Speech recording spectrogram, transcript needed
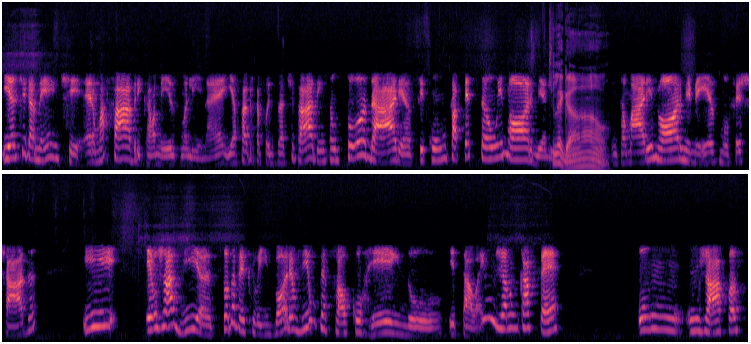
E antigamente era uma fábrica mesmo ali, né? E a fábrica foi desativada, então toda a área ficou um tapetão enorme ali. Que legal! Então, uma área enorme mesmo, fechada. E eu já via, toda vez que eu ia embora, eu via um pessoal correndo e tal. Aí um dia num café, um, um japa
